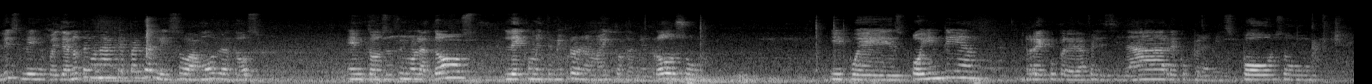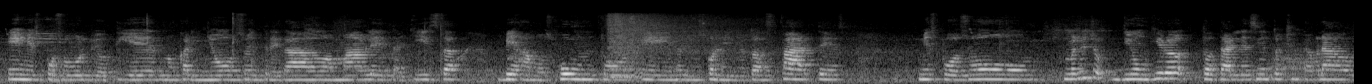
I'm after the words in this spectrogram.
listo, le dije, pues ya no tengo nada que perder, listo, vamos las dos. Entonces fuimos las dos, le comenté mi problema a Víctor también Rosso. Y pues hoy en día recuperé la felicidad, recuperé a mi esposo, eh, mi esposo volvió tierno, cariñoso, entregado, amable, detallista, viajamos juntos, eh, salimos con el niño a todas partes. Mi esposo, hemos dicho, dio un giro total de 180 grados.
